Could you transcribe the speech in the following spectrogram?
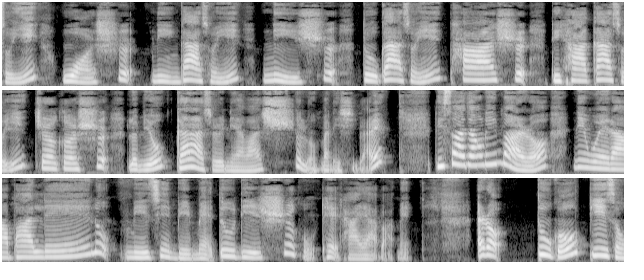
ဆိုရင်我是你ကဆိုရင်你是သူကဆိုရင်他是ဒီဟာကဆိုရင်这个是လိုမျိုးကဆိုတဲ့နေရာမှာ是လို့မှတ်လို့ရှိပါတယ်ဒီစာကြောင်းလေးမှာတော့နေဝယ်တာဘာလဲလို့မေးချင်ပေမဲ့သူဒီ是ကိုထည့်ထားရပါမယ်အဲ့တော့သူ့ကိုပြည့်စုံ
